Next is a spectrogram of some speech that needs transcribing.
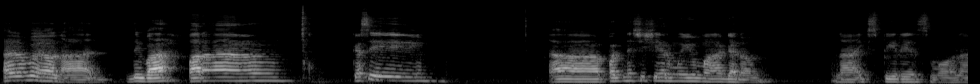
Alam mo yun, ah, 'di ba? Parang kasi ah, pag nasi-share mo yung mga ganon na experience mo na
